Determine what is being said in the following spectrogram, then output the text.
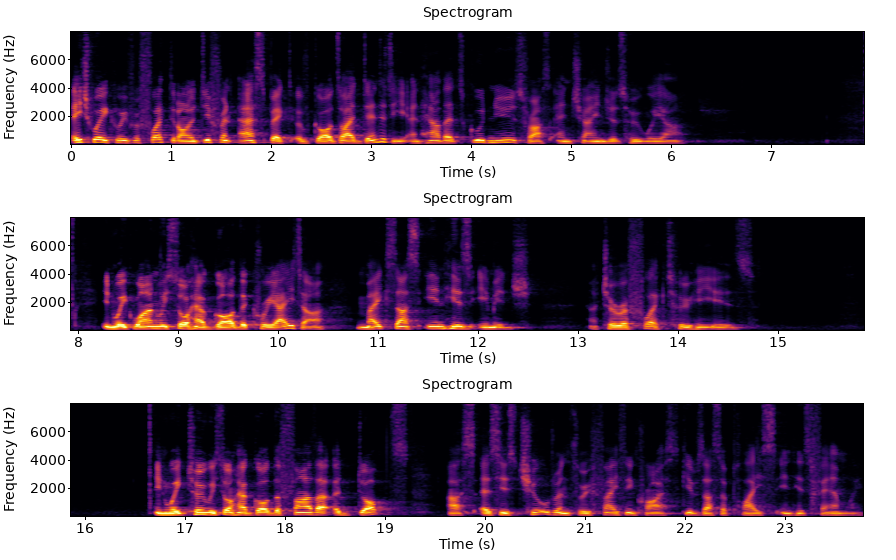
Each week we've reflected on a different aspect of God's identity and how that's good news for us and changes who we are. In week one, we saw how God, the Creator, makes us in His image to reflect who He is. In week two, we saw how God the Father adopts us as his children through faith in Christ, gives us a place in his family.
